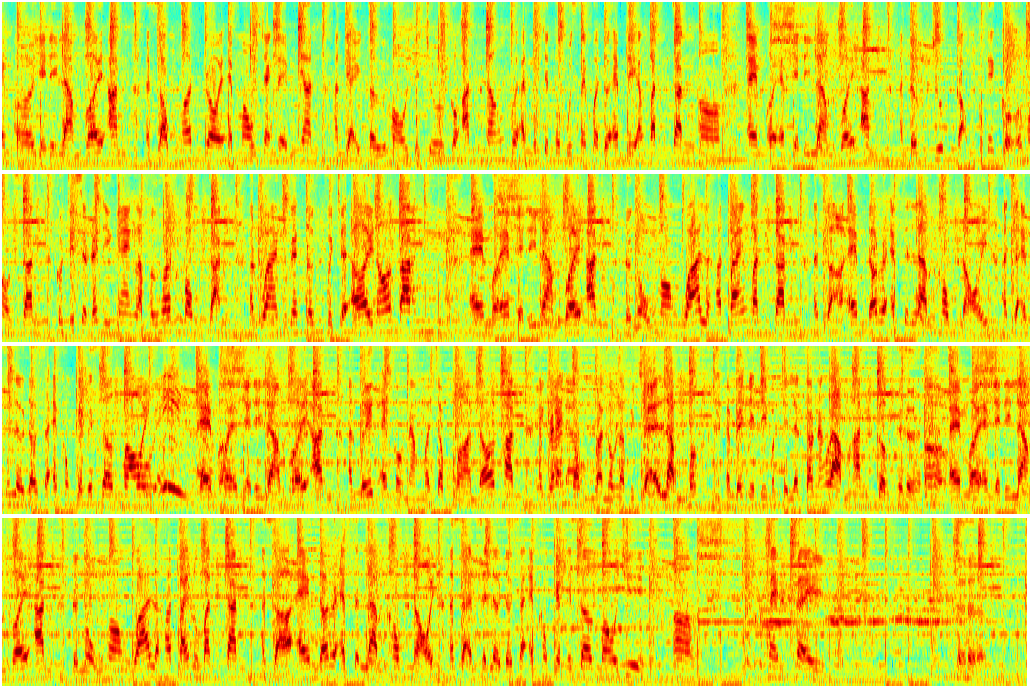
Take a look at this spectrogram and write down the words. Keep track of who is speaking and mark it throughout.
Speaker 1: Em ơi vậy đi làm với anh. Anh xong hết rồi em mau trang điểm nhanh Anh. Dậy từ hồi trời chưa có ánh nắng. Với anh muốn tranh thủ buổi sáng và đưa em đi ăn bánh canh ờ, Em ơi em dậy đi làm với anh. Anh đứng trước cổng có cái cửa màu xanh. Có chiếc xe rác đi ngang làm hư hết phong cảnh. Anh qua chỗ rác đứng vì trời ơi nó tanh. Em ơi em dậy đi làm với anh. Đừng ngủ ngon quá là hết bán bánh canh. Anh sợ em đó rồi em sẽ làm không nổi. Anh sợ em sẽ lừa đời sợ em không kịp để sơn môi. Em ơi em dậy đi làm với anh. Anh biết em còn nằm ở trong mền đó thanh. Em ráng gồng mình không làm bị trễ lầm mất. Em ráng dậy đi mặt trời lên cao nắng làm anh cực. Em ơi em dậy đi làm với anh. Đừng ngủ ngon quá là hết bán luôn bánh canh. Anh sợ em đó rồi em sẽ làm không nổi. Anh sợ em sẽ lừa đời sợ em không kịp để sơn môi chứ. Uh, and paid.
